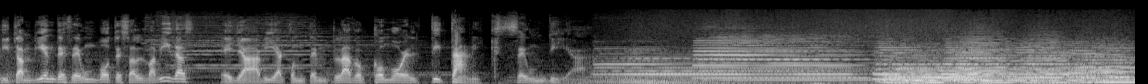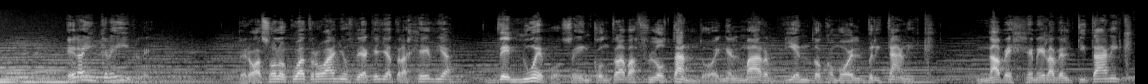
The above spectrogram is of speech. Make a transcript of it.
y también desde un bote salvavidas, ella había contemplado cómo el Titanic se hundía. Era increíble, pero a solo cuatro años de aquella tragedia, de nuevo se encontraba flotando en el mar viendo como el Britannic, nave gemela del Titanic,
